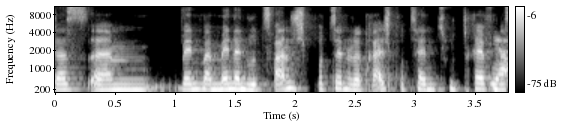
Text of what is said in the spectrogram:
dass ähm, wenn bei Männern nur 20 Prozent oder 30 Prozent zutreffen, ja.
